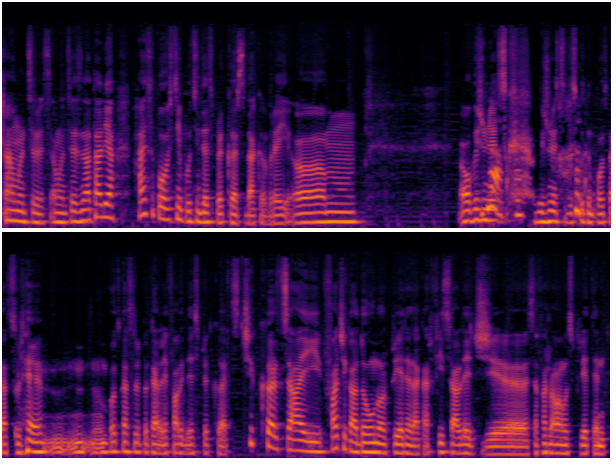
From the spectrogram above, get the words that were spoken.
Am înțeles, am înțeles. Natalia, hai să povestim puțin despre cărți, dacă vrei. Um, Obișnuiesc, da. obișnuiesc să discut în podcasturile, în podcasturile pe care le fac despre cărți. Ce cărți ai face cadou unor prieteni dacă ar fi să alegi să faci la mai mulți prieteni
